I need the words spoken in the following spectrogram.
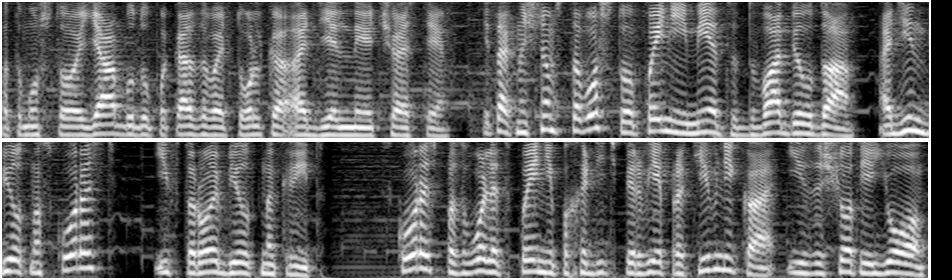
потому что я буду показывать только отдельные части. Итак, начнем с того, что Пенни имеет два билда. Один билд на скорость и второй билд на крит. Скорость позволит Пенни походить первее противника и за счет ее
